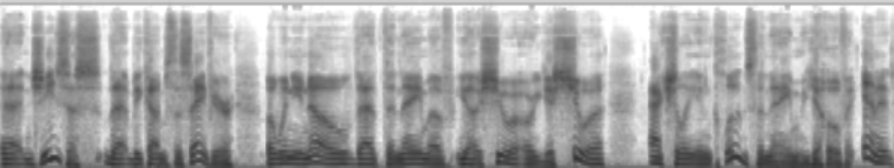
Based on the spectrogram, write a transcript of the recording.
uh, Jesus that becomes the Savior. But when you know that the name of Yeshua or Yeshua actually includes the name Jehovah in it,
